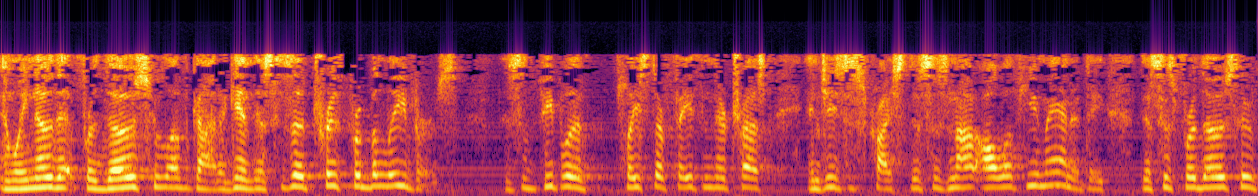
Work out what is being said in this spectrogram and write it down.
And we know that for those who love God, again, this is a truth for believers. This is the people who have placed their faith and their trust in Jesus Christ. This is not all of humanity. This is for those who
